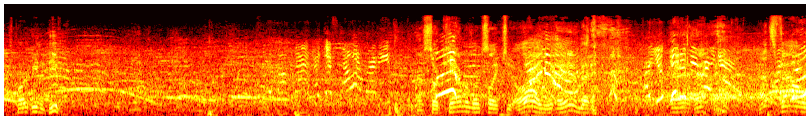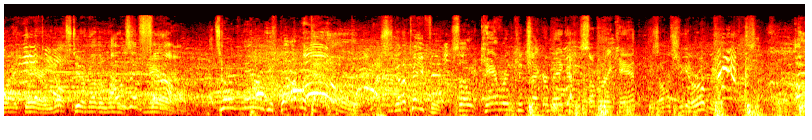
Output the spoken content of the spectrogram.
It's part of being a diva. and so Cameron looks like she. Oh, wait a minute. Are you kidding me right now? That's foul right there. You don't steal another How woman's is that hair. foul? Her mirror. You with that. Oh! Now she's gonna pay for it. So Cameron can check her makeup, Summer Rae can't. Someone should get her own mirror. Oh!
